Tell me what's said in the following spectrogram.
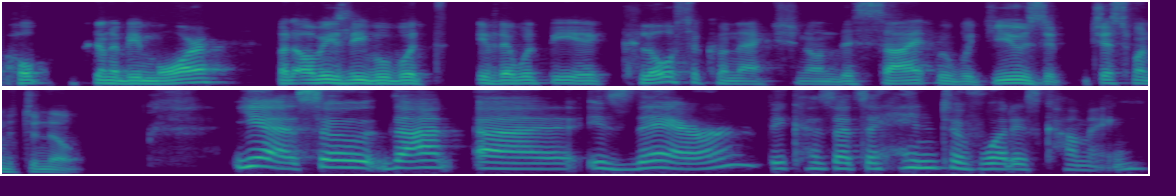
hope it's going to be more, but obviously we would, if there would be a closer connection on this side, we would use it. Just wanted to know. Yeah, so that uh, is there because that's a hint of what is coming.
